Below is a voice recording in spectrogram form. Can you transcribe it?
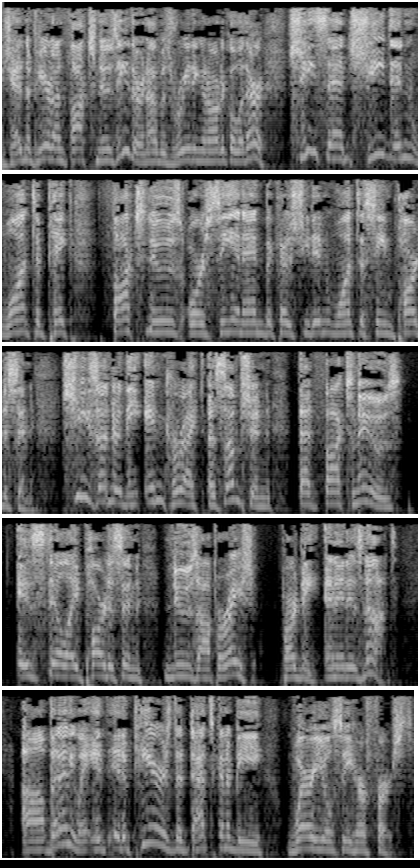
she hadn't appeared on Fox News either. And I was reading an article with her. She said she didn't want to pick Fox News or CNN because she didn't want to seem partisan. She's under the incorrect assumption that Fox News is still a partisan news operation. Pardon me, and it is not. Uh, but anyway, it, it appears that that's going to be where you'll see her first.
